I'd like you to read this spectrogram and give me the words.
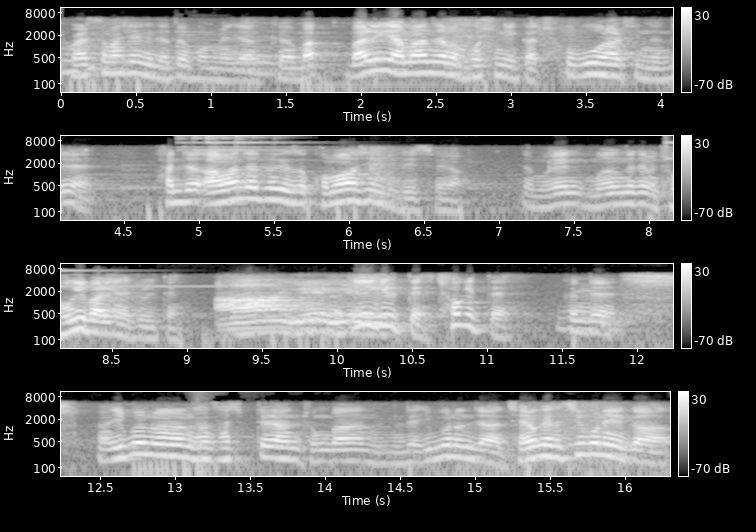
말씀하시는 게 들어보면 이제 그 마- 말기 암 환자만 보시니까 조금 우울할 수 있는데 환자 암 환자 중에서 고마워하시는 분도 있어요. 근데 뭐, 뭐 거냐면 조기 발견해 줄 때, 아, 예, 예. 일길 때, 초기 때. 근데 어, 이분은 한 40대 한 중반인데 이분은 이제 제역에서 직원이니까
